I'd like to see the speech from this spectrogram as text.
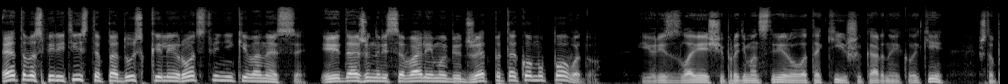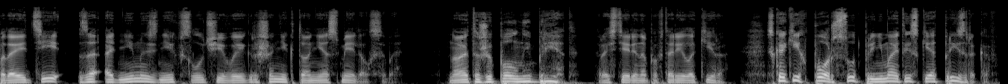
этого спиритиста подускали родственники Ванессы и даже нарисовали ему бюджет по такому поводу. Юрист зловеще продемонстрировала такие шикарные клыки, что подойти за одним из них в случае выигрыша никто не осмелился бы. «Но это же полный бред», — растерянно повторила Кира. «С каких пор суд принимает иски от призраков?»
